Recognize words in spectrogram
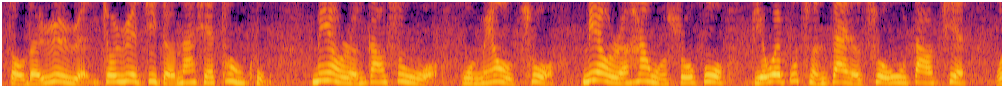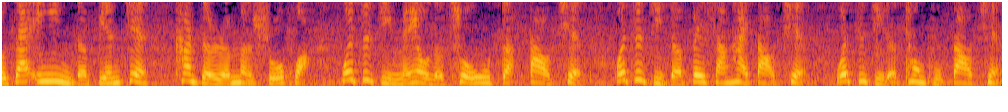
走得越远，就越记得那些痛苦。没有人告诉我我没有错，没有人和我说过别为不存在的错误道歉。我在阴影的边界看着人们说谎，为自己没有的错误道道歉，为自己的被伤害道歉，为自己的痛苦道歉。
